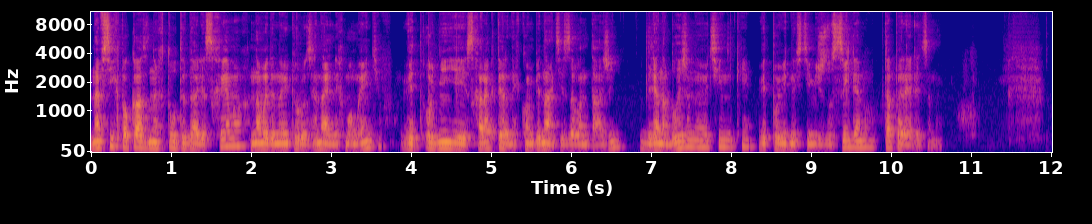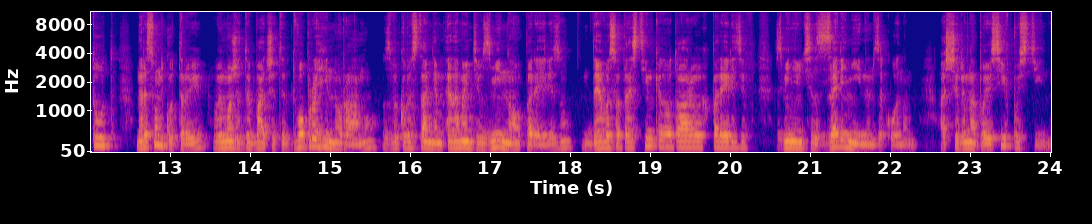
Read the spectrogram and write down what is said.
на всіх показаних тут і далі схемах наведено епюру згинальних моментів від однієї з характерних комбінацій завантажень для наближеної оцінки відповідності між зусиллями та перерізами. Тут, на рисунку 3, ви можете бачити двопрогінну раму з використанням елементів змінного перерізу, де висота стінки двотарових перерізів змінюється за лінійним законом, а ширина поясів постійна.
